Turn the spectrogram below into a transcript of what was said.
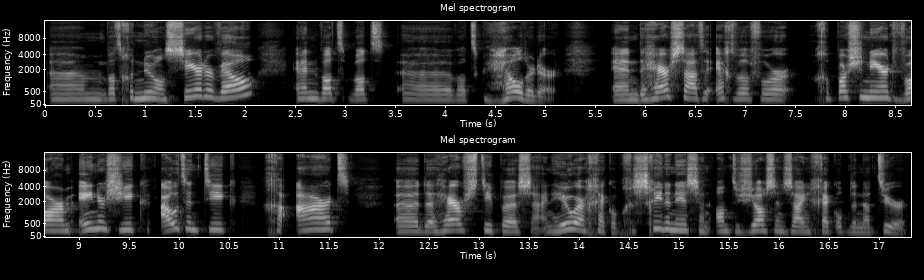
um, wat genuanceerder wel en wat, wat, uh, wat helderder. En de herfst staat er echt wel voor gepassioneerd, warm, energiek, authentiek, geaard. Uh, de herfsttypes zijn heel erg gek op geschiedenis, zijn enthousiast en zijn gek op de natuur.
